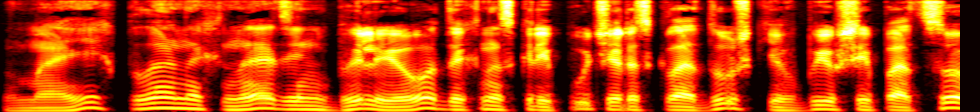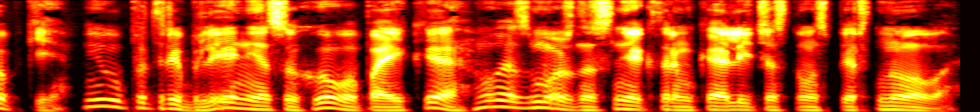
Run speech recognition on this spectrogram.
В моих планах на день были отдых на скрипучей раскладушке в бывшей подсобке и употребление сухого пайка, возможно, с некоторым количеством спиртного.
